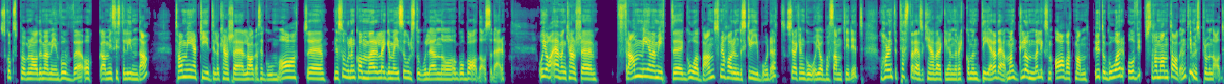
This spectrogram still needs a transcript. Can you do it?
skogspromenader med min vovve och ja, min syster Linda. Ta mer tid till att kanske laga sig god mat. Eh, när solen kommer, lägga mig i solstolen och gå och bada och sådär. Och jag även kanske fram med, med mitt eh, gåband som jag har under skrivbordet så jag kan gå och jobba samtidigt. Och har du inte testat det så kan jag verkligen rekommendera det. Man glömmer liksom av att man är ute och går och vips har man tagit en timmes promenad.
